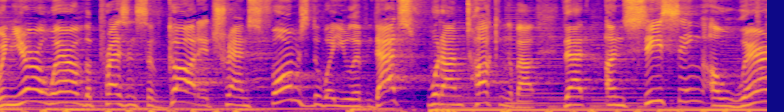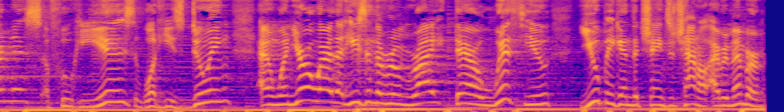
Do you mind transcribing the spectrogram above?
When you're aware of the presence of God, it transforms the way you live. That's what I'm talking about. That unceasing awareness of who He is, what He's doing. And when you're aware that He's in the room right there with you, you begin to change the channel. I remember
